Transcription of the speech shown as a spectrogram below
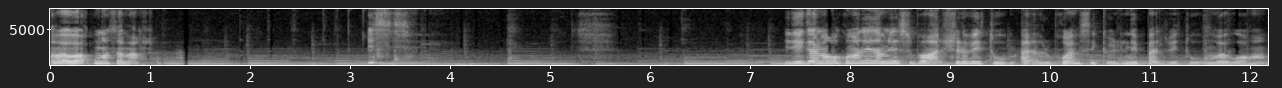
on va voir comment ça marche. Ici. Il est également recommandé d'amener ce pain chez le veto. Bah, le problème, c'est que je n'ai pas de veto. On va voir. Hein.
